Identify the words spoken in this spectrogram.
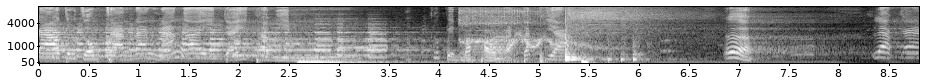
ก้าวจุงจงจางดังนางไอใจทวิน ก็เป็นว่าเขากัดจักเทียเออและก้า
